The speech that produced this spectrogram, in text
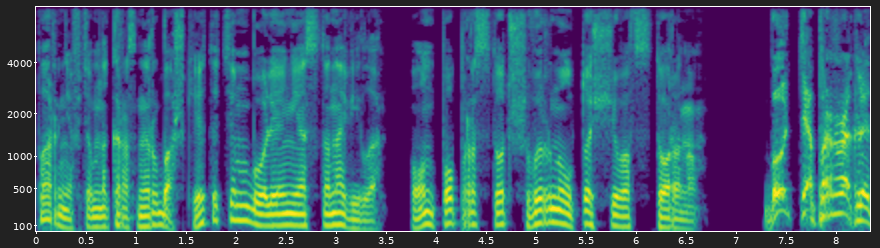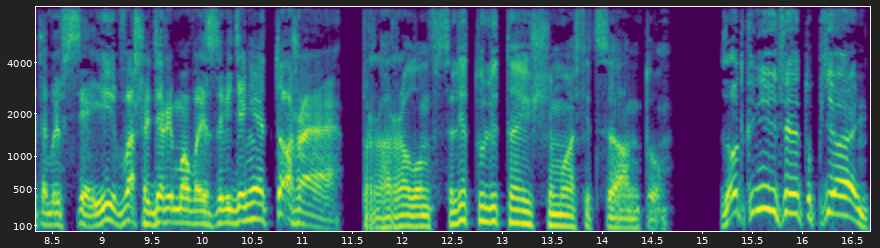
Парня в темно-красной рубашке это тем более не остановило. Он попросту отшвырнул тощего в сторону. «Будьте прокляты вы все, и ваше дерьмовое заведение тоже!» Проорал он вслед улетающему официанту. «Заткните эту пьянь!»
